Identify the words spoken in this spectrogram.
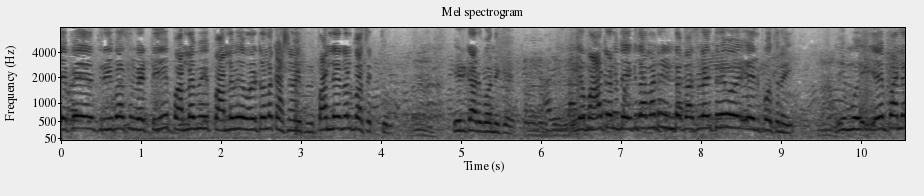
చెప్పే ఫ్రీ బస్సులు పెట్టి పండ్ల మీద పండ్ల మీద పోయేటోళ్ళకి కష్టం అవుతుంది పండ్లు లేని వాళ్ళు బస్సు ఎక్కుతారు. వీడికి అడుకోనికే ఇక మాటలు దిగుదామంటే ఇంట బస్సులు అయితే వెళ్ళిపోతున్నాయి. ఏం పని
